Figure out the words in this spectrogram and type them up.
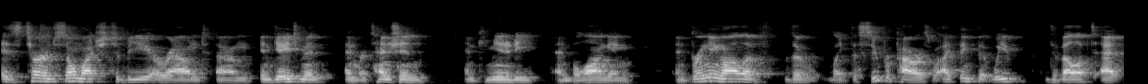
is turned so much to be around um, engagement and retention and community and belonging and bringing all of the like the superpowers. I think that we've developed at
